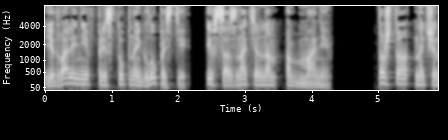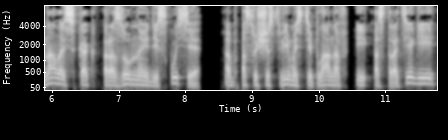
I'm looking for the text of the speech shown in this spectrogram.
едва ли не в преступной глупости и в сознательном обмане. То, что начиналось как разумная дискуссия об осуществимости планов и о стратегии,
